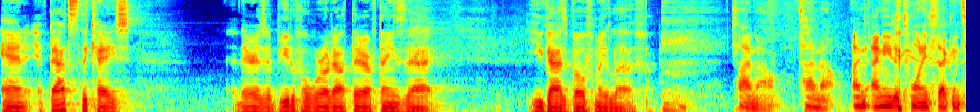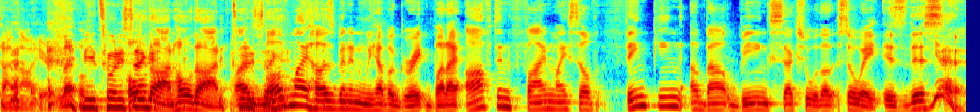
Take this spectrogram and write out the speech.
And if that's the case, there is a beautiful world out there of things that you guys both may love. Time out. Time out. I, I need a 20 second time out here. Let, Need 20 hold second- on, hold on. I love second. my husband and we have a great, but I often find myself thinking about being sexual with others. So wait, is this? Yeah.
